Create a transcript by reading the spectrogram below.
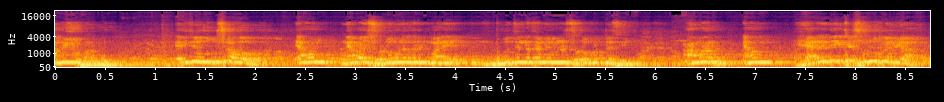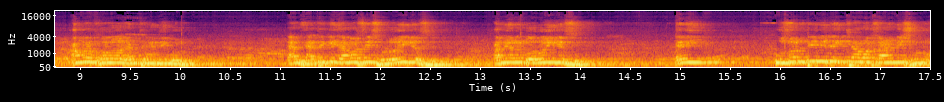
আমিও পারব। এই যে উৎসাহ, এখন নেবাই ছোট মনে মানে বুঝছেন না আমি মানে ছোট করতেছি। আমার এখন হ্যারে দেখতে শুরু করিয়া, আমার ফলোয়ার হ্যার থেকে দ্বিগুণ। এখন হ্যাঁ থেকে আমার সেই ছোট হয়ে গেছে? আমি অনেক বড় হয়ে গেছি। এই ওজন টিভি দেখে আমার জার্নি শুরু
